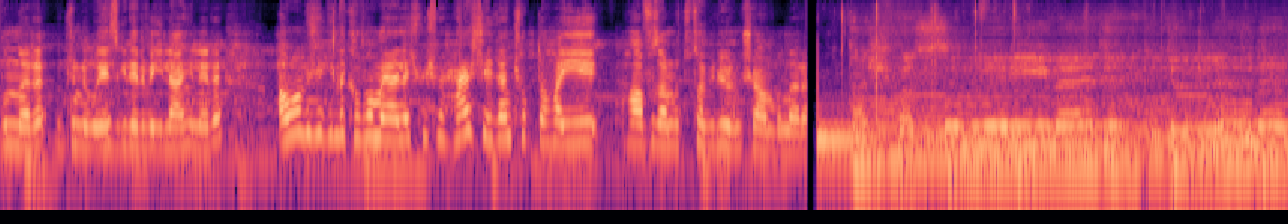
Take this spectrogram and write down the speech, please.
bunları, bütün bu ezgileri ve ilahileri. Ama bir şekilde kafama yerleşmiş ve her şeyden çok daha iyi hafızamda tutabiliyorum şu an bunları. Taş bassın yerime de Gönlüne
